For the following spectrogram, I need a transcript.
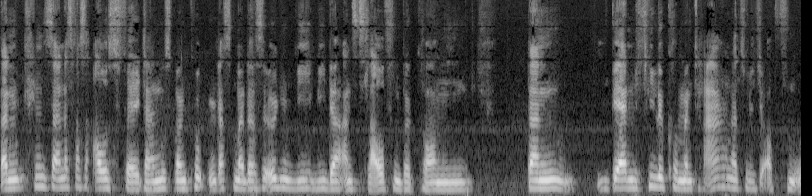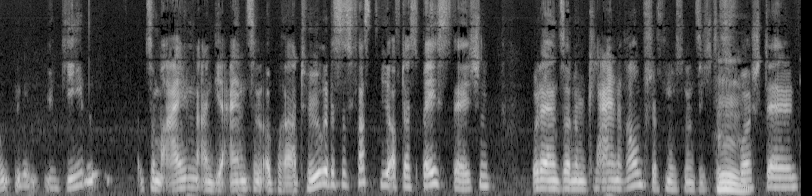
dann kann es sein, dass was ausfällt. Dann muss man gucken, dass man das irgendwie wieder ans Laufen bekommt. Dann werden viele Kommentare natürlich auch von unten gegeben. Zum einen an die einzelnen Operateure. Das ist fast wie auf der Space Station oder in so einem kleinen Raumschiff, muss man sich das hm. vorstellen,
